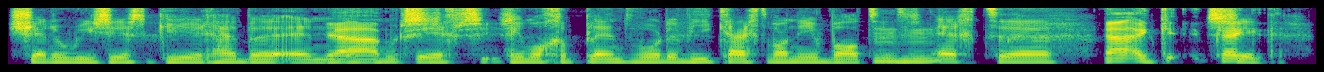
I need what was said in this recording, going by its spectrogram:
Shadow Resist gear hebben. En Ja, dat moet precies, weer precies. helemaal gepland worden. Wie krijgt wanneer wat. Het Mhm. is echt eh ja ik, kijk, sick.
